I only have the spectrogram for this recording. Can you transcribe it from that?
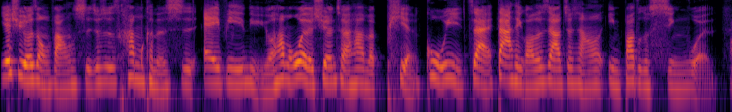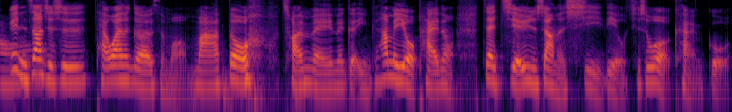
也许有一种方式，就是他们可能是 AV 女优，他们为了宣传他们的片，故意在大庭广众之下就想要引爆这个新闻。因为你知道，其实台湾那个什么麻豆传媒那个影片，他们也有拍那种在捷运上的系列，其实我有看过。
